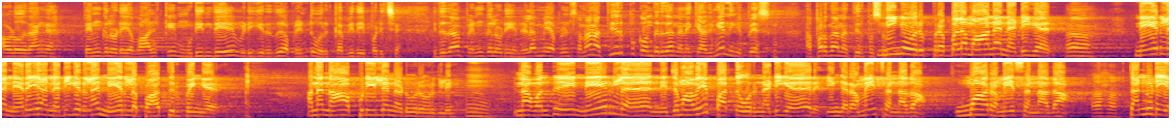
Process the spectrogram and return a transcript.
அவ்வளவுதாங்க. பெண்களுடைய வாழ்க்கை முடிந்தே விடுகிறது அப்படின்ட்டு ஒரு கவிதை படிச்சேன். இதுதான் பெண்களுடைய நிலைமை அப்படின்னு சொன்னா நான் தீர்ப்புக்கு வந்துருதான் நினைக்காதீங்க நீங்க பேசுங்க. அப்புறம் தான் நான் தீர்ப்பு சொல்லுவேன் நீங்க ஒரு பிரபலமான நடிகர். நேர்ல நிறைய நடிகர்லாம் நேர்ல பார்த்திருப்பீங்க. ஆனா நான் அப்படி இல்லை நடுவர் அவர்களே. ம். நான் வந்து நேர்ல நிஜமாவே பார்த்த ஒரு நடிகர் எங்க ரமேஷ் அண்ணா தான். உமா ரமேஷ் அண்ணா தான். தன்னுடைய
